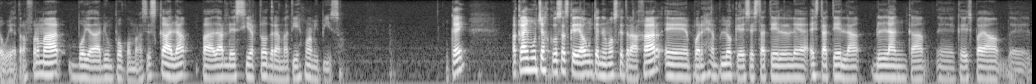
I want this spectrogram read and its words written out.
Lo voy a transformar. Voy a darle un poco más de escala para darle cierto dramatismo a mi piso. ¿Ok? Acá hay muchas cosas que aún tenemos que trabajar. Eh, por ejemplo, que es esta tela, esta tela blanca eh, que es para eh,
